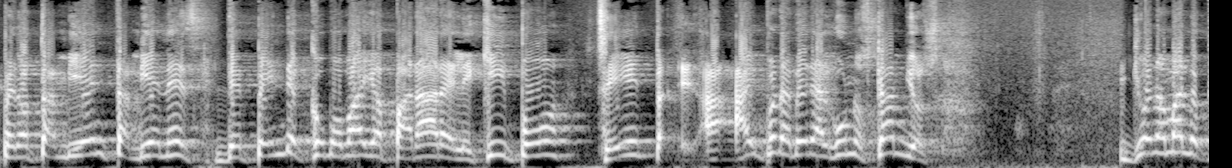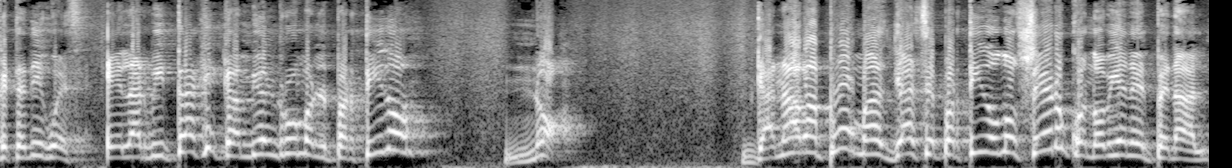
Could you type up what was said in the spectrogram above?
pero también, también es, depende cómo vaya a parar el equipo, ¿sí? Ahí puede haber algunos cambios. Yo nada más lo que te digo es, ¿el arbitraje cambió el rumbo del partido? No. Ganaba Pumas ya ese partido 2-0 cuando viene el penal.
